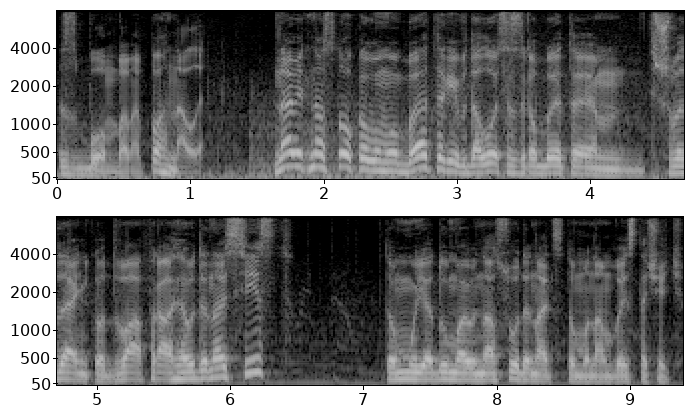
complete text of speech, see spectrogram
з бомбами. Погнали. Навіть на стоковому бетері вдалося зробити швиденько два фраги, один асіст. Тому я думаю, на Су-11 нам вистачить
